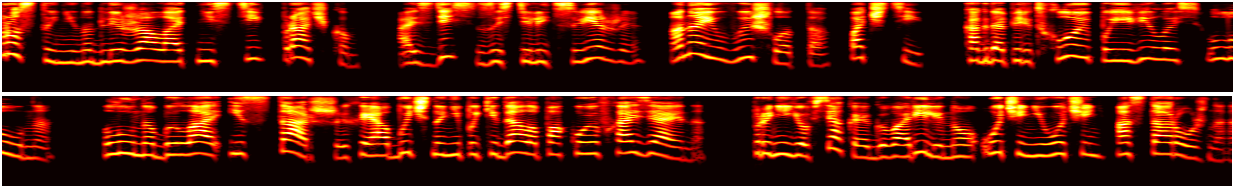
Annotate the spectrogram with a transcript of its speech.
Просто не надлежало отнести прачкам, а здесь застелить свежее, она и вышла-то почти, когда перед Хлоей появилась Луна. Луна была из старших и обычно не покидала покоев хозяина. Про нее всякое говорили, но очень и очень осторожно.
